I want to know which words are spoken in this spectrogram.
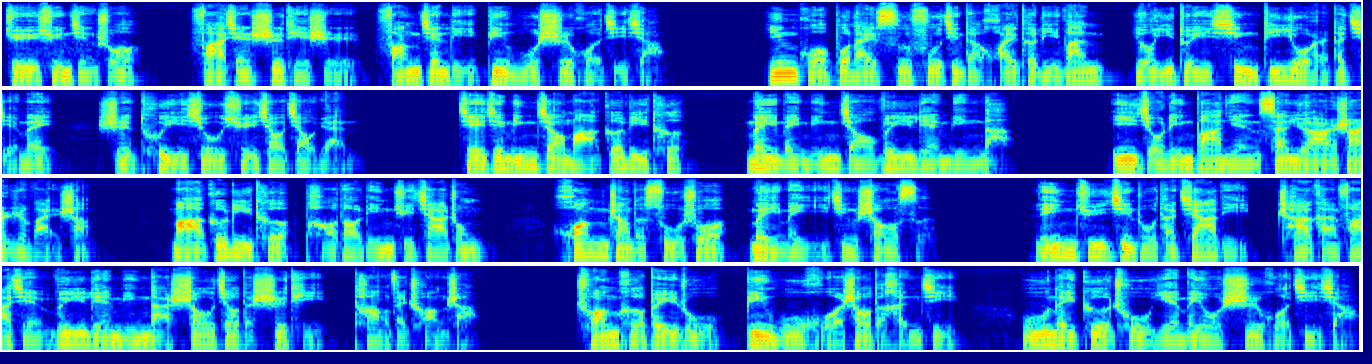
据巡警说，发现尸体时房间里并无失火迹象。英国布莱斯附近的怀特利湾有一对姓迪尤尔的姐妹，是退休学校教员，姐姐名叫玛格丽特，妹妹名叫威廉明娜。一九零八年三月二十二日晚上。玛格丽特跑到邻居家中，慌张地诉说妹妹已经烧死。邻居进入他家里查看，发现威廉明娜烧焦的尸体躺在床上，床和被褥并无火烧的痕迹，屋内各处也没有失火迹象。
